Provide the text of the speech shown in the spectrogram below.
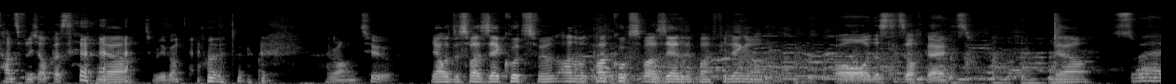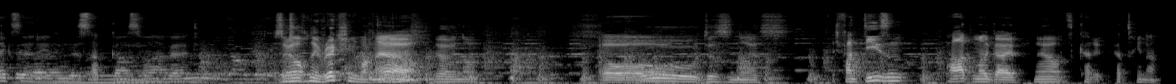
Tanz finde ich auch besser. Ja. Entschuldigung. Round 2. Ja, aber das war sehr kurz. Wenn du einen anderen Part guckst, war sehr war viel länger. Oh, das ist auch geil. Ja. Swag setting, das Abgaswagen. Das haben wir auch eine Reaction gemacht, Ja. oder nicht? Ja, genau. Oh. Oh, das ist nice. Ich fand diesen Part mal geil. Ja. Als Kar Katrina.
